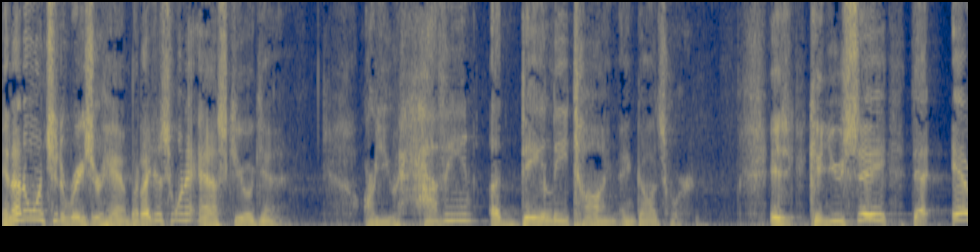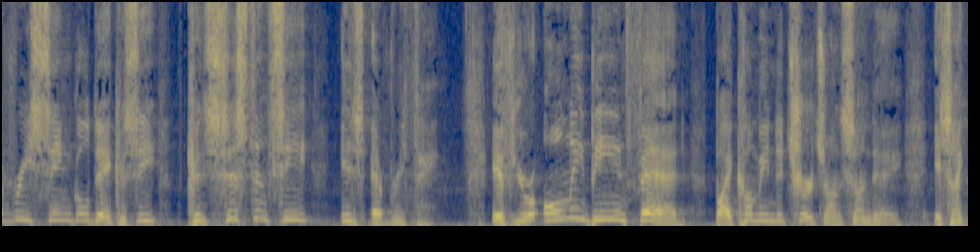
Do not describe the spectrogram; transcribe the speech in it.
And I don't want you to raise your hand, but I just want to ask you again Are you having a daily time in God's Word? Is, can you say that every single day? Because, see, consistency is everything. If you're only being fed by coming to church on Sunday, it's like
